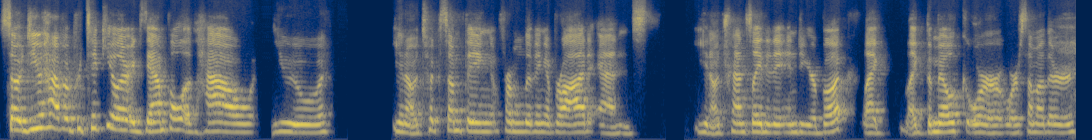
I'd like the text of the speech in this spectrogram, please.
So do you have a particular example of how you, you know, took something from living abroad and, you know, translated it into your book, like like the milk or or some other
